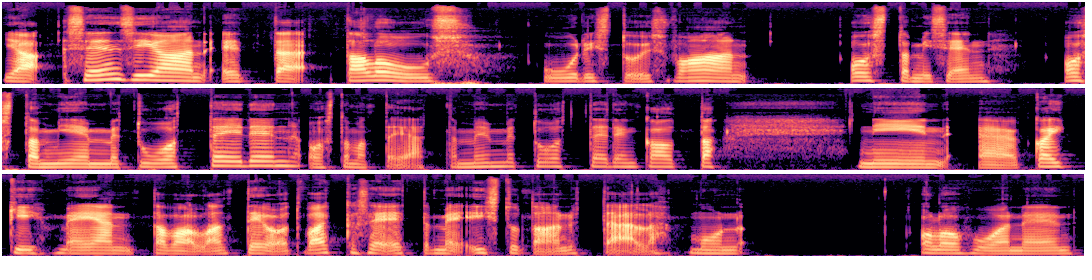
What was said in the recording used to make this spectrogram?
Ja sen sijaan, että talous uudistuisi vaan ostamisen, ostamiemme tuotteiden, ostamatta jättämiemme tuotteiden kautta, niin kaikki meidän tavallaan teot, vaikka se, että me istutaan nyt täällä mun olohuoneen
